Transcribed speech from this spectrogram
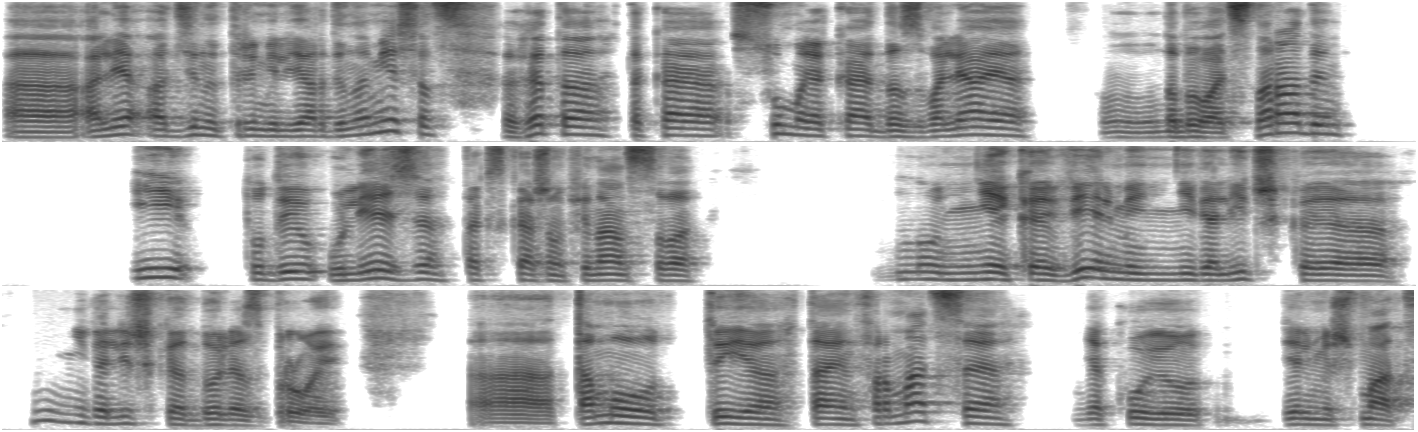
Але 1,3 мільярды на месяц гэта такая сума якая дазваляе набываць снарады і туды улезе так скажем фінансава ну некая вельмі невялічкая невялічкая доля зброі. Таму тыя та інфармацыя якую вельмі шмат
